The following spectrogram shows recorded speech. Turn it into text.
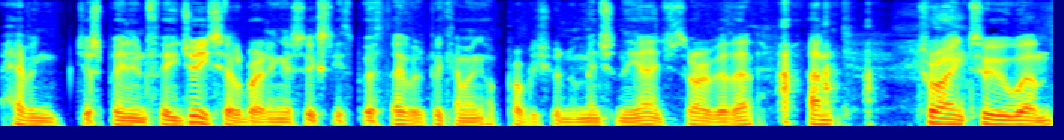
having just been in Fiji celebrating her 60th birthday, was becoming. I probably shouldn't have mentioned the age. Sorry about that. Um, trying to um,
